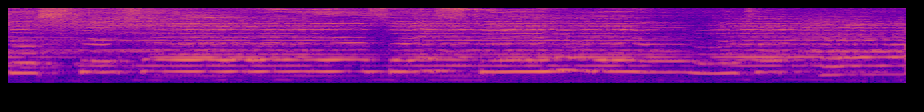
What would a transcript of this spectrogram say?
Just as I stand, I will uphold.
